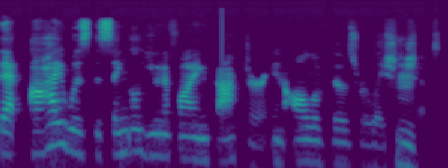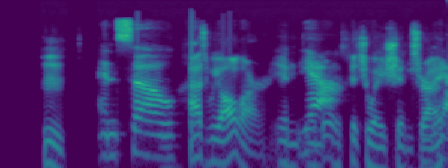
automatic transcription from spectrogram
that I was the single unifying factor in all of those relationships. Hmm. And so, As we all are in, Yeah. in those situations, right? Yeah.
